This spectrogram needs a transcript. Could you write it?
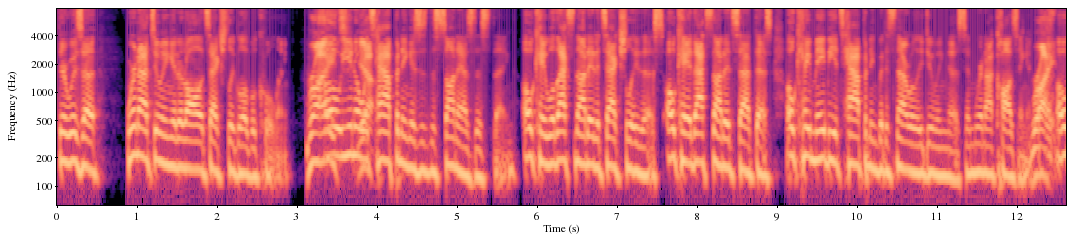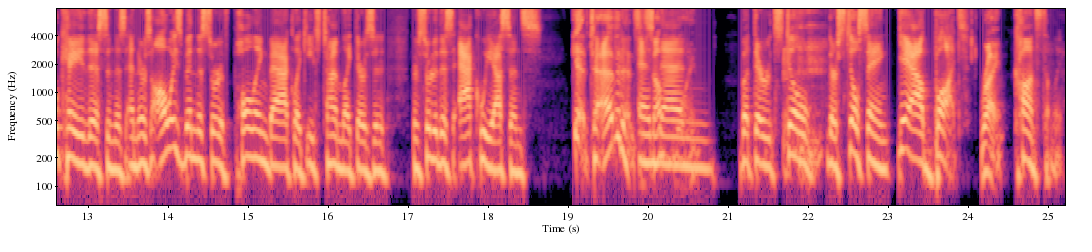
There was a we're not doing it at all. It's actually global cooling. Right. Oh, you know what's happening is, is the sun has this thing. Okay, well, that's not it. It's actually this. Okay, that's not it. It's that this. Okay, maybe it's happening, but it's not really doing this, and we're not causing it. Right. Okay, this and this. And there's always been this sort of pulling back, like each time, like there's a there's sort of this acquiescence. Yeah, to evidence at And some then point. But they're still they're still saying, yeah, but Right. constantly.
